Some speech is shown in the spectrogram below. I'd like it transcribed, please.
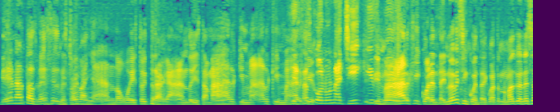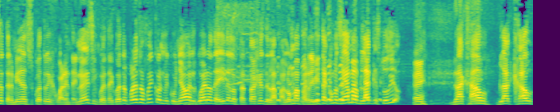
Bien hartas veces, me estoy bañando, güey, estoy tragando y está marque, marque, Y marque. estás con una chiquis, Y güey. marque, 49, 54, nomás veo en eso, terminan sus cuatro y 49, 54. Por eso fui con mi cuñado, el güero de ahí de los tatuajes de la paloma para arribita. ¿Cómo se llama? Black Studio. Eh, Black House. Black House.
